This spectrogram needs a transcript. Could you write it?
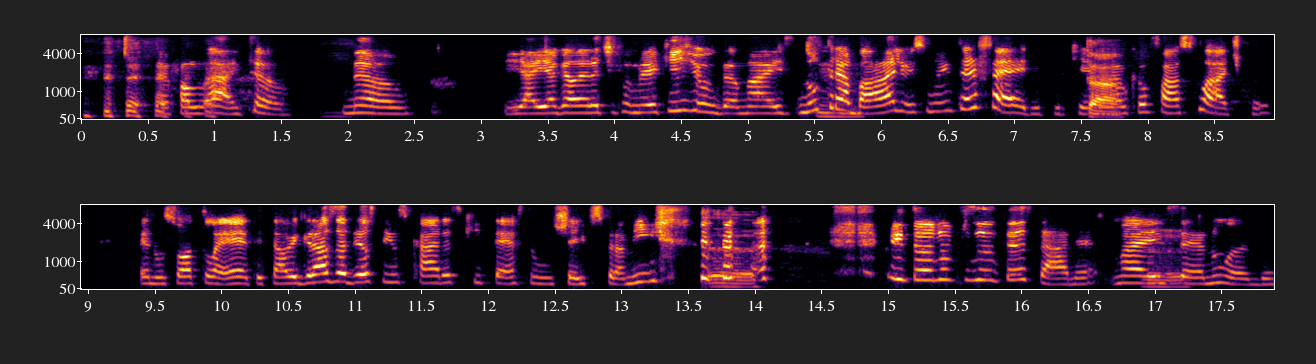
aí eu falo, ah, então, não. E aí a galera, tipo, meio que julga, mas no uhum. trabalho isso não interfere, porque tá. não é o que eu faço lá, tipo, eu não sou atleta e tal, e graças a Deus tem os caras que testam shapes para mim. Uhum. então eu não preciso testar, né? Mas uhum. é, não ando.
